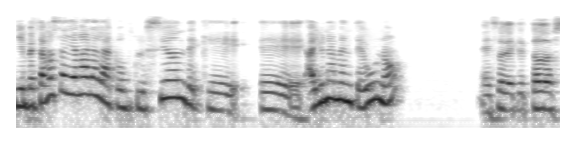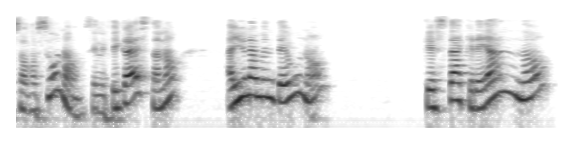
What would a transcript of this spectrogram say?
Y empezamos a llegar a la conclusión de que eh, hay una mente uno, eso de que todos somos uno, significa esto, ¿no? Hay una mente uno que está creando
